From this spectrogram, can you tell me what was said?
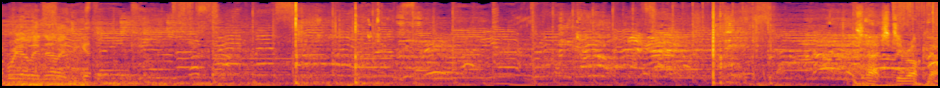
Gabriele Nelli to get. touch, Dirocco.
